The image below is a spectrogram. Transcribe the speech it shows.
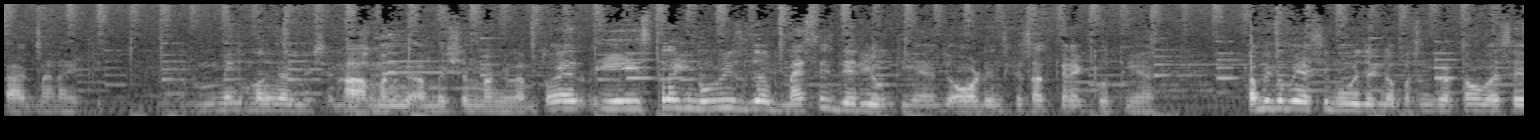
पैडमैन आई थी। मंगल मिशन हाँ मंग, मिशन मंगलम। तो ये इस तरह की मूवीज़ जो मैसेज दे रही होती हैं जो ऑडियंस के साथ कनेक्ट होती हैं कभी कभी ऐसी मूवी देखना पसंद करता हूँ वैसे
